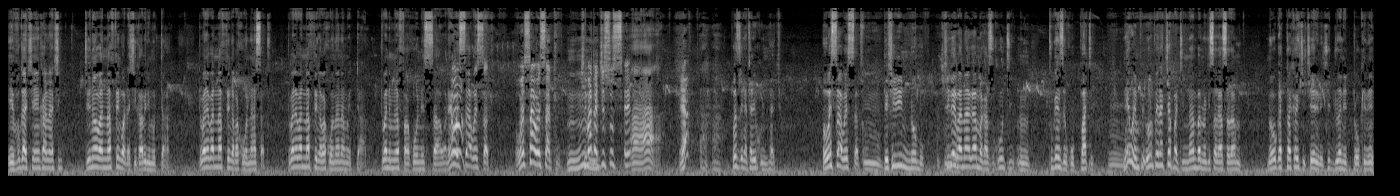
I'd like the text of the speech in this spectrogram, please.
evuga kyenkana ki? Tulina bannaffe nga wadakiika abiri mu ttaano. Tuba ne bannaffe nga bakoona asatu. Tuba ne bannaffe nga bakoona ana mu ettaano. Tuba ne munaffe akoona essaawa. Naye wessaawa essatu. Owesaawa esatu Mhm. kiba tekisusse? Aa Ya? pozi nga tali kunnakyo owessaawa essatu. Mm. tekiri nnomo kinga bwe banagamba kasuku nti mm, tugenze ku pate naye wempe- wempeera capati namba nogisalasalamu n'ogattako ekikyere ne kijjula n'ettooke ne-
